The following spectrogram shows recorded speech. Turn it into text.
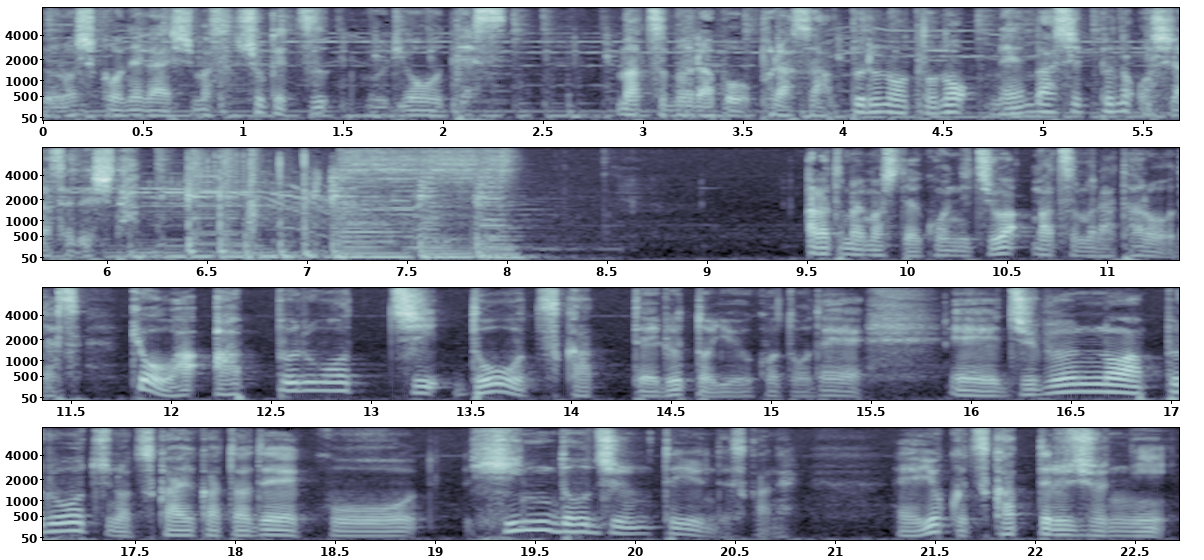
よろしくお願いします。初月無料です。松村坊プラスアップルノートのメンバーシップのお知らせでした。改めまして、こんにちは。松村太郎です。今日は Apple Watch どう使ってるということで、えー、自分の Apple Watch の使い方で、こう、頻度順っていうんですかね。えー、よく使ってる順に、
